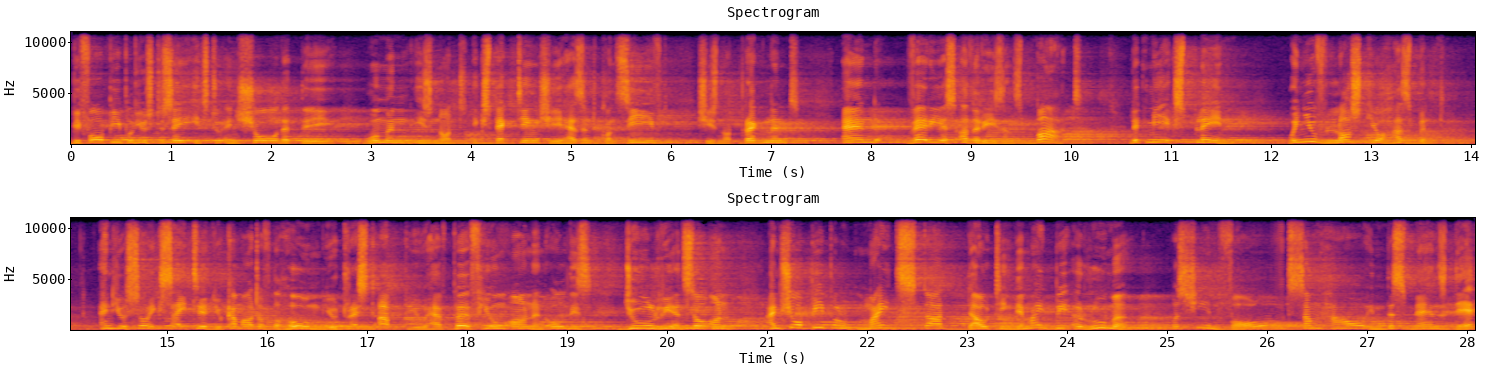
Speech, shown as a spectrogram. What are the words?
before people used to say it's to ensure that the woman is not expecting she hasn't conceived she's not pregnant and various other reasons. But let me explain when you've lost your husband and you're so excited, you come out of the home, you're dressed up, you have perfume on and all this jewelry and so on, I'm sure people might start doubting. There might be a rumor. Was she involved somehow in this man's death?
